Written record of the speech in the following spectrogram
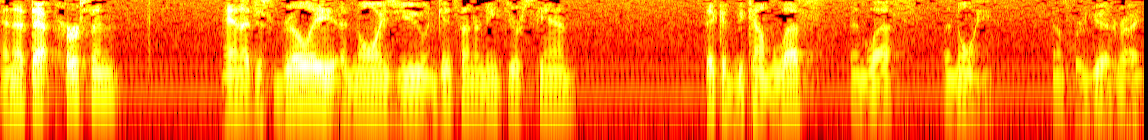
And that that person, man, that just really annoys you and gets underneath your skin, they could become less and less annoying. Sounds pretty good, right?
